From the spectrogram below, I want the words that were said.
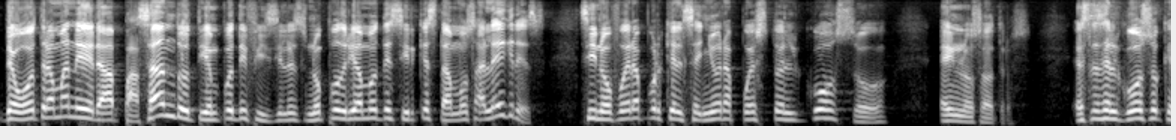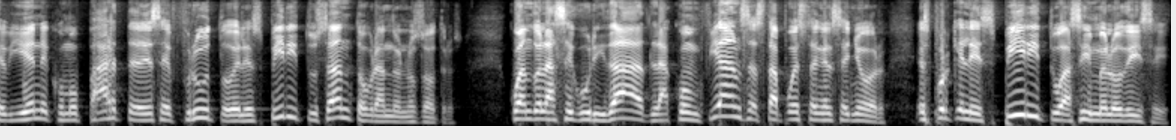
De otra manera, pasando tiempos difíciles, no podríamos decir que estamos alegres, si no fuera porque el Señor ha puesto el gozo en nosotros. Este es el gozo que viene como parte de ese fruto del Espíritu Santo obrando en nosotros. Cuando la seguridad, la confianza está puesta en el Señor, es porque el Espíritu así me lo dice.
